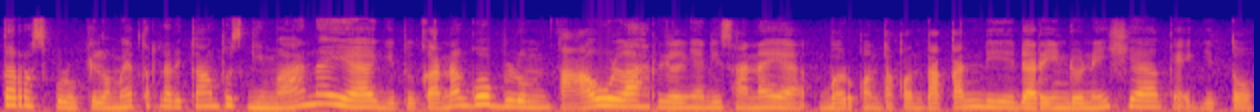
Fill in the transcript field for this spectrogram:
10 km dari kampus gimana ya gitu. Karena gue belum tahu lah realnya di sana ya. Baru kontak-kontakan di dari Indonesia kayak gitu.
